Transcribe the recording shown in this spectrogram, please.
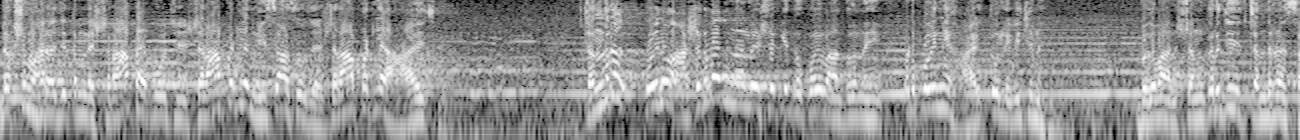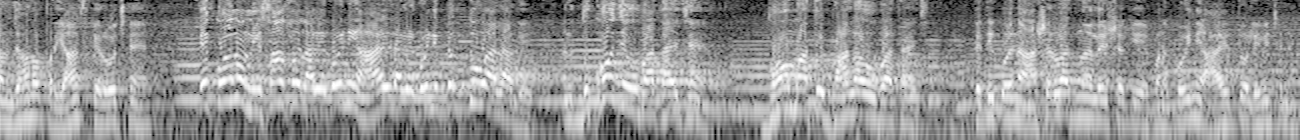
દક્ષ મહારાજે તમને શ્રાપ આપ્યો છે. શ્રાપ એટલે નિશાસો છે. શ્રાપ એટલે હાય છે. ચંદ્ર કોઈનો આશીર્વાદ ન લઈ શકે તો કોઈ વાંધો નહીં, પણ કોઈની હાય તો લેવી જ નહીં. ભગવાન શંકરજી ચંદ્રને સમજાવવાનો પ્રયાસ કર્યો છે. કે કોઈનો નિશાસો લાગે, કોઈની હાય લાગે, કોઈની બધું આ લાગે. અને દુઃખો જે ઊભા થાય છે ભવમાંથી ભાલા ઊભા થાય છે. તેથી કોઈના આશીર્વાદ ન લઈ શકીએ, પણ કોઈની હાય તો લેવી જ નહીં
